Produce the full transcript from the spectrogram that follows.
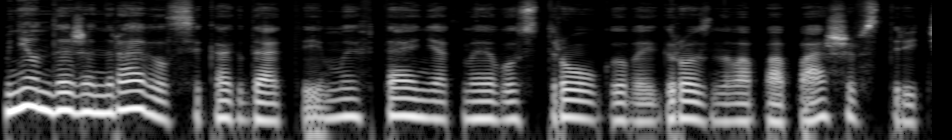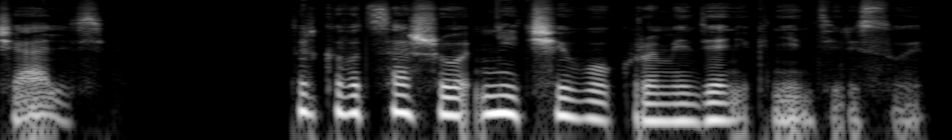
Мне он даже нравился когда-то, и мы втайне от моего строгого и грозного папаши встречались — только вот Сашу ничего, кроме денег, не интересует.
